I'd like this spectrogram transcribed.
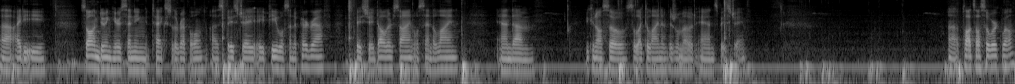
uh, IDE. So all I'm doing here is sending text to the REPL. Uh, space J AP will send a paragraph. Space J dollar sign will send a line, and um, you can also select a line in visual mode and space J. Uh, plots also work well.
